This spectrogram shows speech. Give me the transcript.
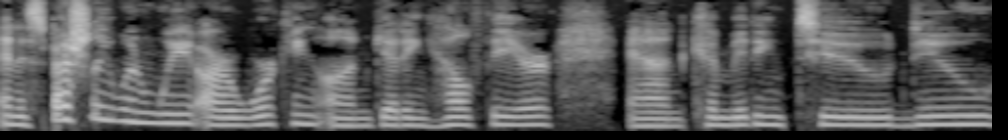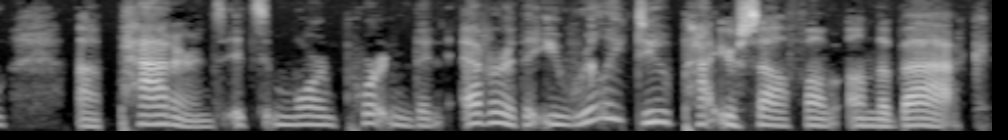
And especially when we are working on getting healthier and committing to new uh, patterns, it's more important than ever that you really do pat yourself on, on the back.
